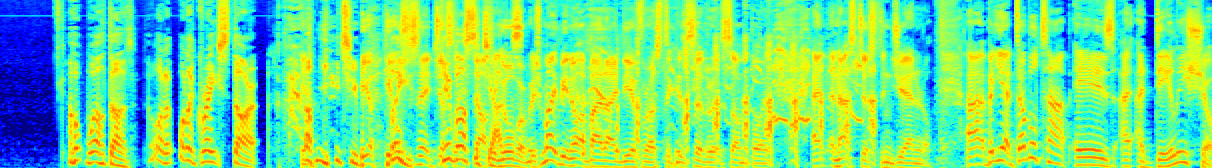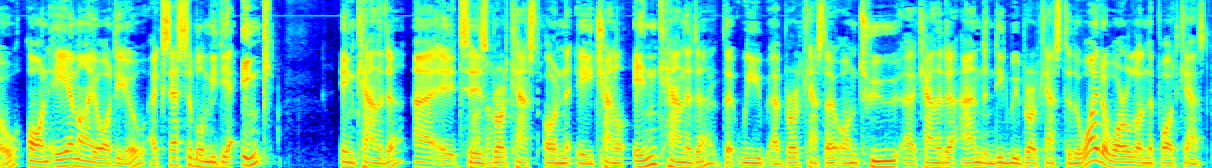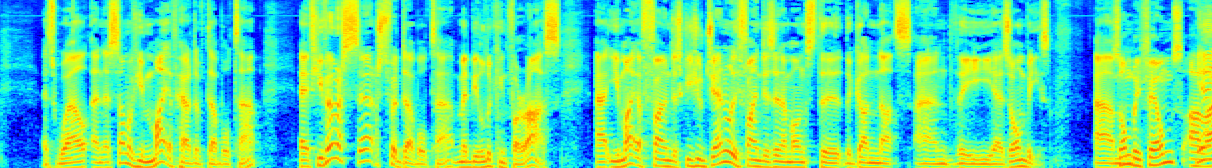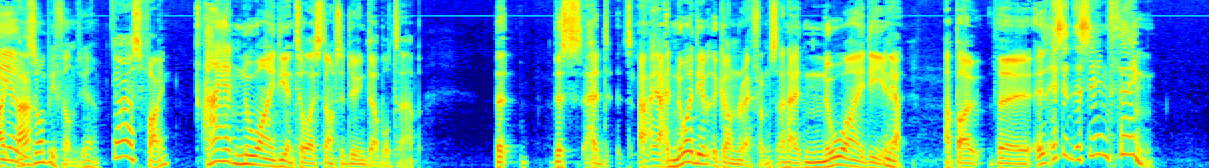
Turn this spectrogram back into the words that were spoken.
Oh, well done! What a, what a great start yeah. on YouTube. He, he Please, also said just like starting over, which might be not a bad idea for us to consider at some point, and, and that's just in general. Uh, but yeah, Double Tap is a, a, daily show on AMI Audio, Accessible Media Inc. In Canada, uh, it well is broadcast on a channel in Canada that we uh, broadcast out on to uh, Canada, and indeed we broadcast to the wider world on the podcast as well. And as some of you might have heard of Double Tap, if you've ever searched for Double Tap, maybe looking for us, uh, you might have found us because you generally find us in amongst the, the gun nuts and the uh, zombies. Um, zombie films, I yeah, like yeah, that. the zombie films, yeah. yeah. That's fine. I had no idea until I started doing Double Tap that this had. I had no idea about the gun reference, and I had no idea yep. about the. Is it the same thing?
